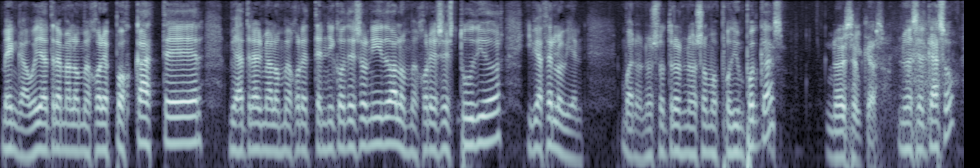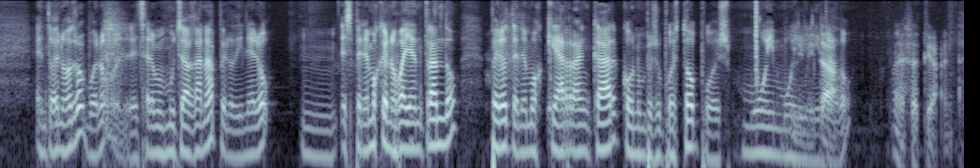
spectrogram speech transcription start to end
Venga, voy a traerme a los mejores podcasters, voy a traerme a los mejores técnicos de sonido, a los mejores estudios y voy a hacerlo bien. Bueno, nosotros no somos Podium Podcast. No es el caso. No es el caso. Entonces nosotros, bueno, le echaremos muchas ganas, pero dinero mm, esperemos que nos vaya entrando, pero tenemos que arrancar con un presupuesto pues muy, muy limitado. Efectivamente.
